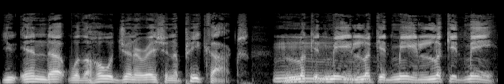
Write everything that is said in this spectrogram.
you end up with a whole generation of peacocks. Mm. Look at me, look at me, look at me.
